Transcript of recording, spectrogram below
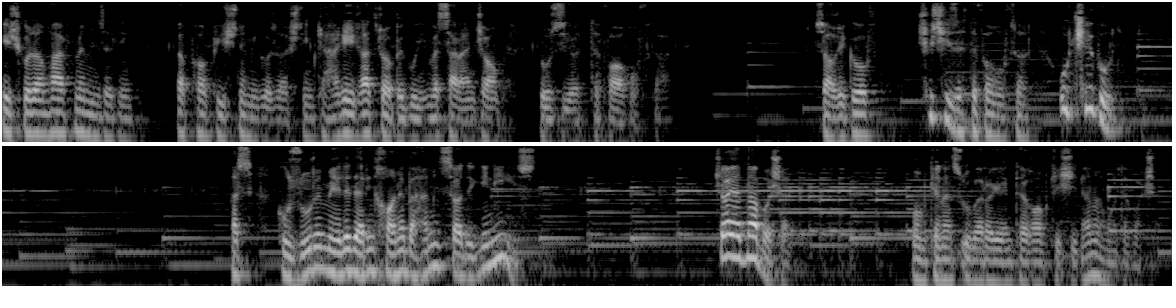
هیچ کدام حرف نمی زدیم و پا پیش نمی گذاشتیم که حقیقت را بگوییم و سرانجام روزی اتفاق افتاد. ساقی گفت چه چیز اتفاق افتاد؟ او که بود؟ پس حضور میله در این خانه به همین سادگی نیست. شاید نباشد. ممکن است او برای انتقام کشیدن آماده باشد.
